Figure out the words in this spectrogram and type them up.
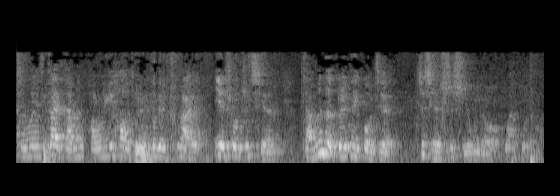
请问，在咱们华龙一号堆内构建出来验收之前，咱们的堆内构建之前是使用的外国的吗？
